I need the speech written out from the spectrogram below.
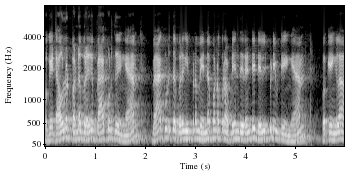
ஓகே டவுன்லோட் பண்ண பிறகு பேக் கொடுத்துருங்க பேக் கொடுத்த பிறகு இப்போ நம்ம என்ன பண்ண போகிறோம் அப்படியே இந்த ரெண்டு டெலிட் பண்ணி விட்டுங்க ஓகேங்களா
